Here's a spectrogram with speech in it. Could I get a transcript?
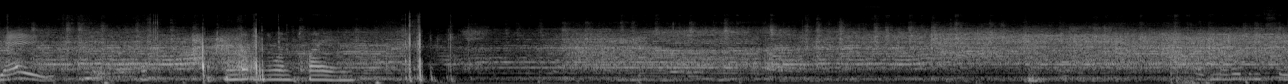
Yay. I'm the only one playing. And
